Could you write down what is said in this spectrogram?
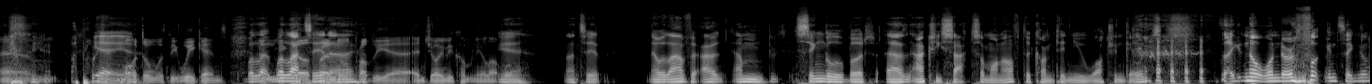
Um, I'll probably Yeah, get more done with me weekends. Well, well, that's it. will eh? probably uh, enjoy me company a lot. more. Yeah, that's it. No, well, I've, I, I'm single, but I actually sacked someone off to continue watching games. Like, no wonder I'm fucking single.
